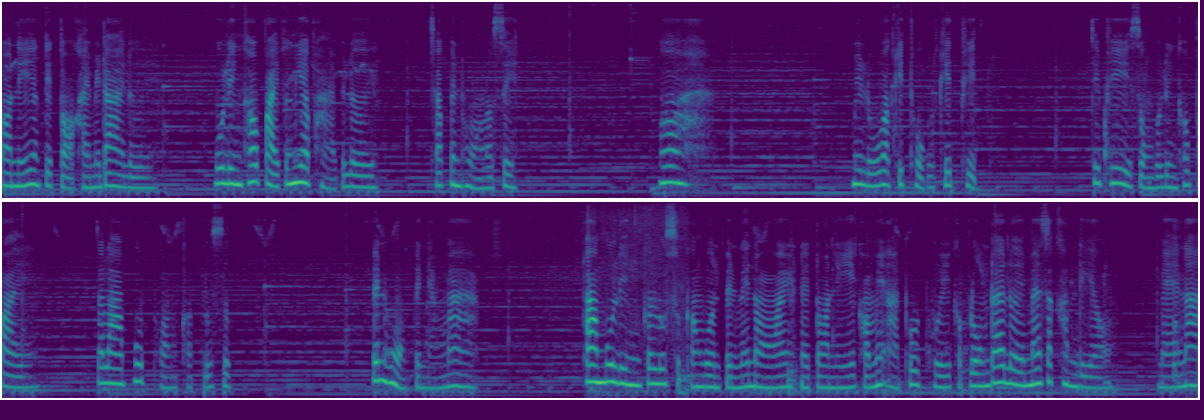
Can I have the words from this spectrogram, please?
ตอนนี้ยังติดต่อใครไม่ได้เลย บูลินเข้าไปก็เงียบหายไปเลย ชักเป็นห่วงแล้วสิโอ้ไม่รู้ว่าคิดถูกหรือคิดผิด ที่พี่ส่งบูลินเข้าไปสลาพูดพร้อมกับรู้สึก เป็นห่วงเป็นอย่างมาก ทางบูลินก็รู้สึกกังวลเป็นไม่น้อย ในตอนนี้เขาไม่อาจพูดคุยกับโรมได้เลยแม้สักคำเดียว แม้หน้า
